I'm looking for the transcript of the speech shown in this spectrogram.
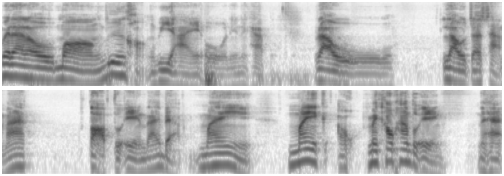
เวลาเรามองเรื่องของ VRIO นี่นะครับ เรา เราจะสามารถตอบตัวเองได้แบบไม่ไม่เอาไม่เข้าข้างตัวเองนะฮะ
